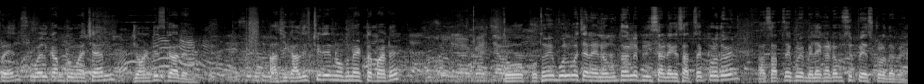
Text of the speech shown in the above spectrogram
friends welcome to my channel জন্টিস গার্ডেন আজকে গালি স্ট্রিটের নতুন একটা পার্টে তো প্রথমেই বলব চ্যানেল নতুন থাকলে প্লিজ চ্যানেলটাকে সাবস্ক্রাইব করে দেবেন আর সাবস্ক্রাইব করে বেলাইকানটা অবশ্যই প্রেস করে দেবেন।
